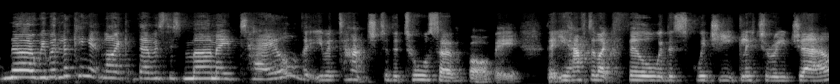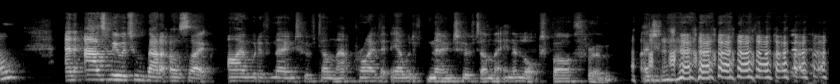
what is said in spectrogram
No. We were looking at like there was this mermaid tail that you attach to the torso of Barbie that you have to like fill with a squidgy, glittery gel. And as we were talking about it, I was like, I would have known to have done that privately. I would have known to have done that in a locked bathroom. I just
